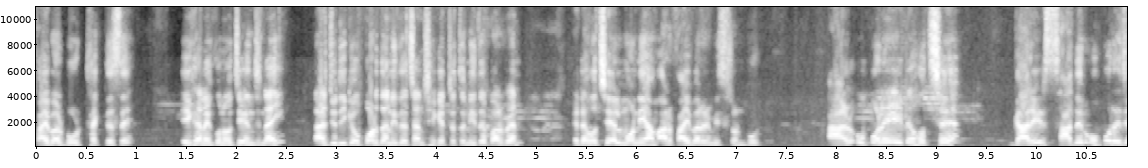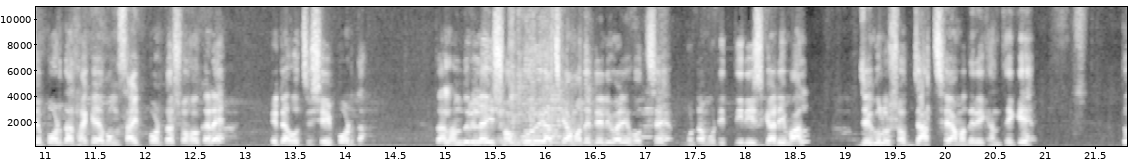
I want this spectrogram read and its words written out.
ফাইবার বোর্ড থাকতেছে। এখানে কোনো চেঞ্জ নাই। আর যদি কেউ পর্দা নিতে চান, সেক্ষেত্রে তো নিতে পারবেন। এটা হচ্ছে অ্যালমোনিয়াম আর ফাইবারের মিশ্রণ বোর্ড আর উপরে এটা হচ্ছে গাড়ির ছাদের উপরে যে পর্দা থাকে এবং সাইড পর্দা সহকারে, এটা হচ্ছে সেই পর্দা। তো আলহামদুলিল্লাহ, এই সবগুলোই আজকে আমাদের ডেলিভারি হচ্ছে মোটামুটি তিরিশ গাড়ি মাল, যেগুলো সব যাচ্ছে আমাদের এখান থেকে। তো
